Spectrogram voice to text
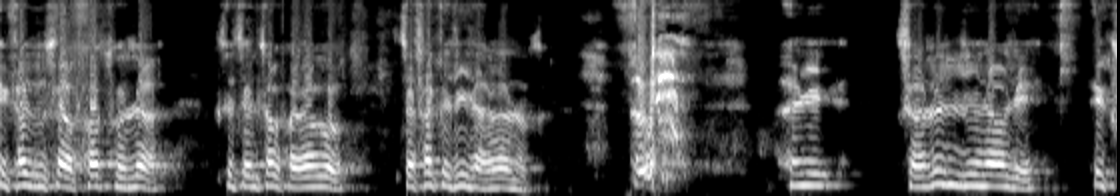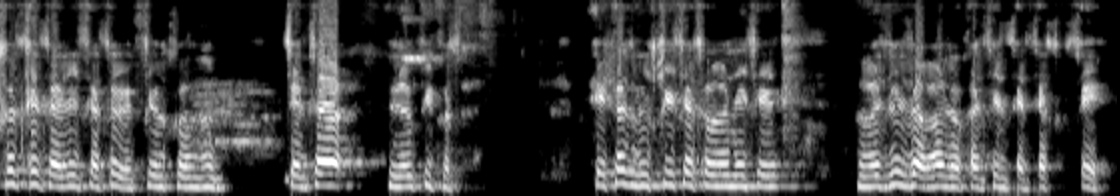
एखाद दुसरा अपघात होता तर त्यांचा पराभव तसा कधी झाला नव्हता. आणि साधन जीवनामध्ये एक स्वच्छ चारित्र्याचं व्यक्तिमत्व म्हणून त्यांचा लौकिक होता. एकाच गोष्टीच्या संबंधीचे मजबूत जमा लोकांचे त्यांच्यात होते.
